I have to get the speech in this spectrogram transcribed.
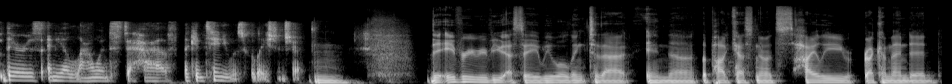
there is any allowance to have a continuous relationship mm. the avery review essay we will link to that in uh, the podcast notes highly recommended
